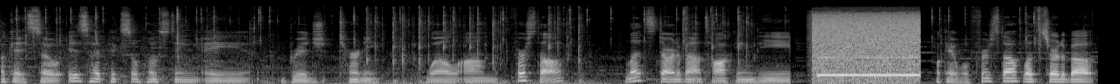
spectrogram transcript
Okay, so is Hypixel hosting a bridge tourney? Well, um, first off, let's start about talking the... Okay, well, first off, let's start about...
